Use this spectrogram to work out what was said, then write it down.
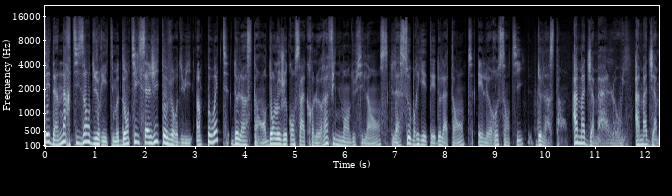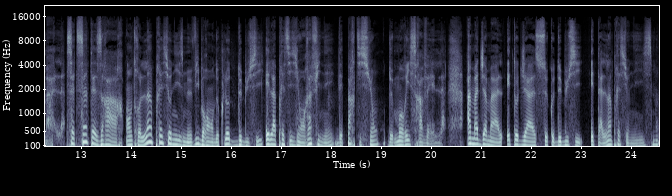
C'est d'un artisan du rythme dont il s'agit aujourd'hui, un poète de l'instant dont le jeu consacre le raffinement du silence, la sobriété de l'attente et le ressenti de l'instant. Ahmad Jamal, oui, Ahmad Jamal. Cette synthèse rare entre l'impressionnisme vibrant de Claude Debussy et la précision raffinée des partitions de Maurice Ravel. Ahmad Jamal est au jazz ce que Debussy est à l'impressionnisme,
